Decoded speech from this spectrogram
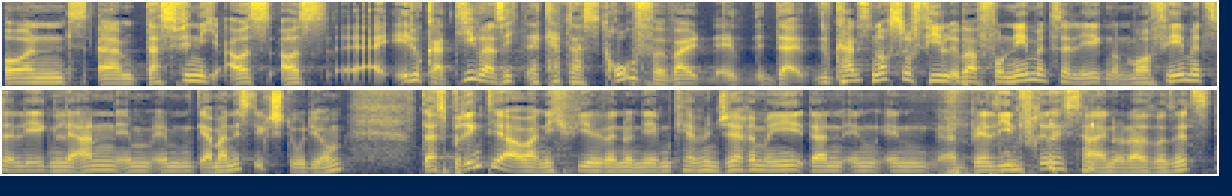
Und ähm, das finde ich aus, aus äh, edukativer Sicht eine Katastrophe, weil äh, da, du kannst noch so viel über Phoneme zerlegen und Morpheme zerlegen lernen im, im Germanistikstudium. Das bringt dir aber nicht viel, wenn du neben Kevin Jeremy dann in, in äh, Berlin-Friedrichshain oder so sitzt.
